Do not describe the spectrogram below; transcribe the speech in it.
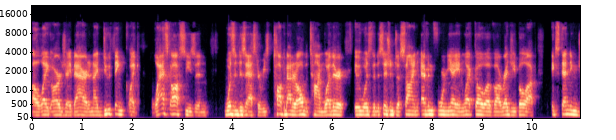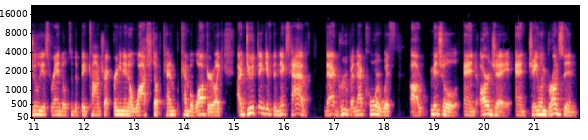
uh, like RJ Barrett. And I do think like last offseason was a disaster. We talk about it all the time, whether it was the decision to sign Evan Fournier and let go of uh, Reggie Bullock, extending Julius Randle to the big contract, bringing in a washed up Kem- Kemba Walker. Like, I do think if the Knicks have that group and that core with uh, Mitchell and RJ and Jalen Brunson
